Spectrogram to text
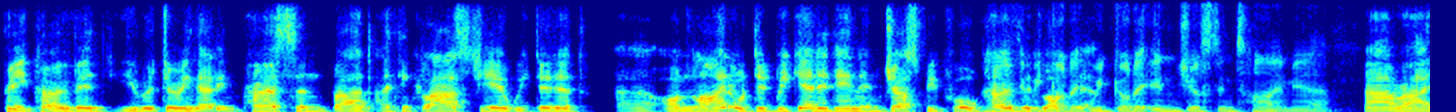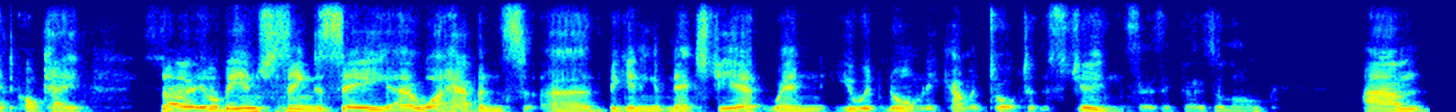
pre-COVID, you were doing that in person, but I think last year we did it uh, online, or did we get it in and just before no, COVID we lockdown? Got it, we got it in just in time, yeah. All right, okay. So it'll be interesting to see uh, what happens uh, the beginning of next year when you would normally come and talk to the students as it goes along. Um,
